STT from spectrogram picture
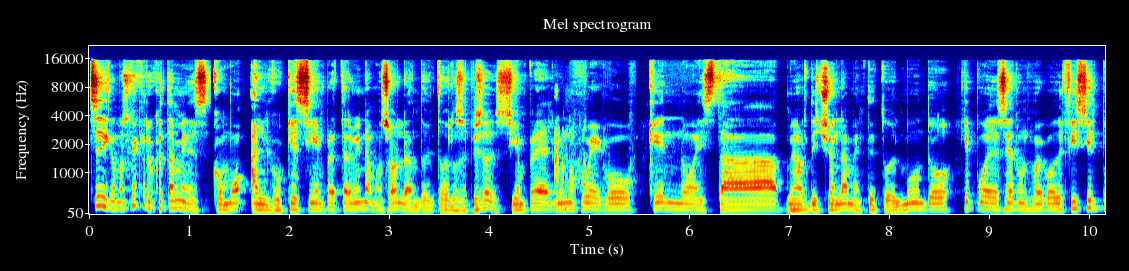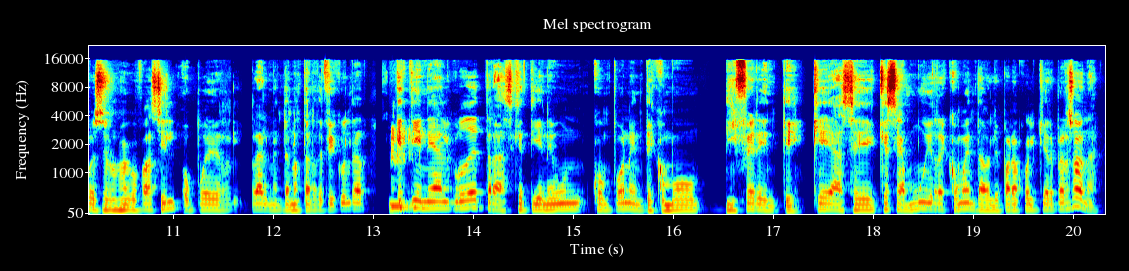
Sí, digamos que creo que también es como algo que siempre terminamos hablando en todos los episodios. Siempre hay algún juego que no está, mejor dicho, en la mente de todo el mundo, que puede ser un juego difícil, puede ser un juego fácil o puede realmente no tener dificultad que tiene algo detrás, que tiene un componente como diferente que hace que sea muy recomendable para cualquier persona.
